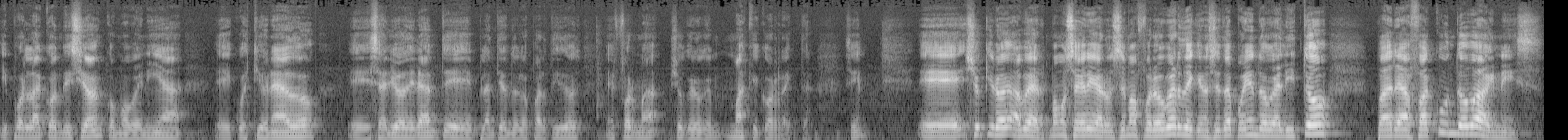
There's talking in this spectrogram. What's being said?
y por la condición, como venía eh, cuestionado, eh, salió adelante planteando los partidos en forma, yo creo que más que correcta. ¿sí? Eh, yo quiero, a ver, vamos a agregar un semáforo verde que nos está poniendo Galito para Facundo Bagnis.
